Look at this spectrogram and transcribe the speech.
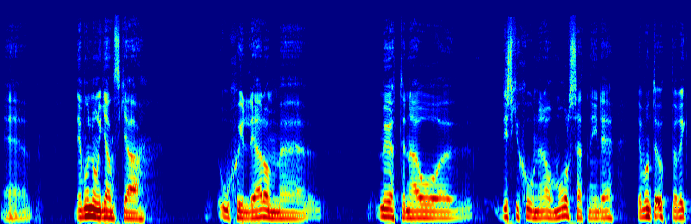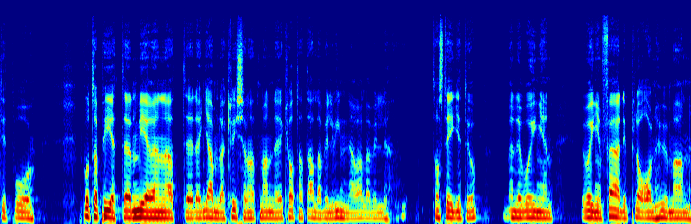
Eh, det var nog ganska oskyldiga de eh, mötena och diskussionerna om målsättning. Det, det var inte uppe riktigt på, på tapeten mer än att den gamla klyschan att man, det är klart att alla vill vinna och alla vill ta steget upp. Men det var ingen, det var ingen färdig plan hur man,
